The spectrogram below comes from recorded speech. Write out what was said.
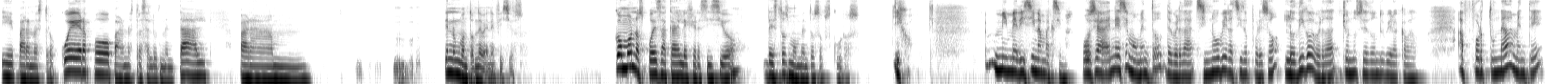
y para nuestro cuerpo, para nuestra salud mental, para... Mm, tiene un montón de beneficios. ¿Cómo nos puede sacar el ejercicio de estos momentos oscuros? Hijo, mi medicina máxima. O sea, en ese momento, de verdad, si no hubiera sido por eso, lo digo de verdad, yo no sé dónde hubiera acabado. Afortunadamente,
